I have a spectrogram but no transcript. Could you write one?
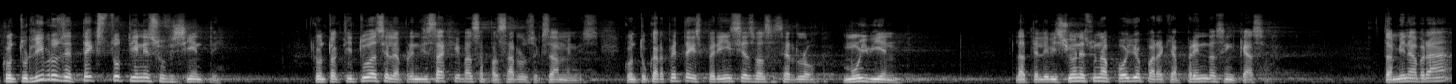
Con tus libros de texto tienes suficiente. Con tu actitud hacia el aprendizaje vas a pasar los exámenes. Con tu carpeta de experiencias vas a hacerlo muy bien. La televisión es un apoyo para que aprendas en casa. También habrá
